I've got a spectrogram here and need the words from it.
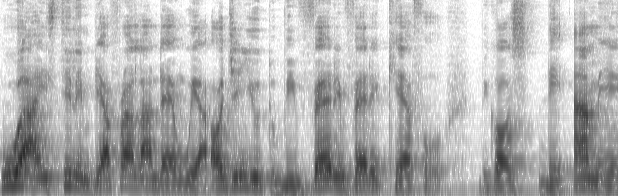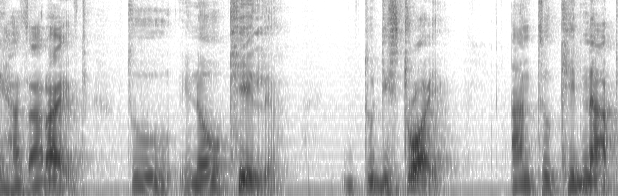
who are still in Biafra land, and we are urging you to be very, very careful because the army has arrived to, you know, kill, to destroy, and to kidnap.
